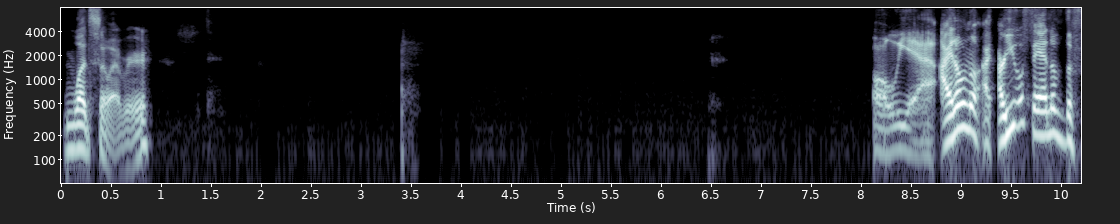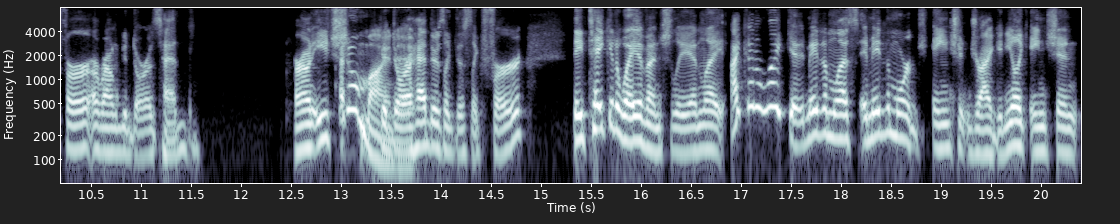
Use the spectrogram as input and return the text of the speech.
whatsoever. Oh yeah, I don't know. Are you a fan of the fur around Ghidorah's head? Around each I don't mind. Ghidorah it. head, there's like this like fur. They take it away eventually, and like I kind of like it. It made them less. It made them more ancient dragon. You know, like ancient,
